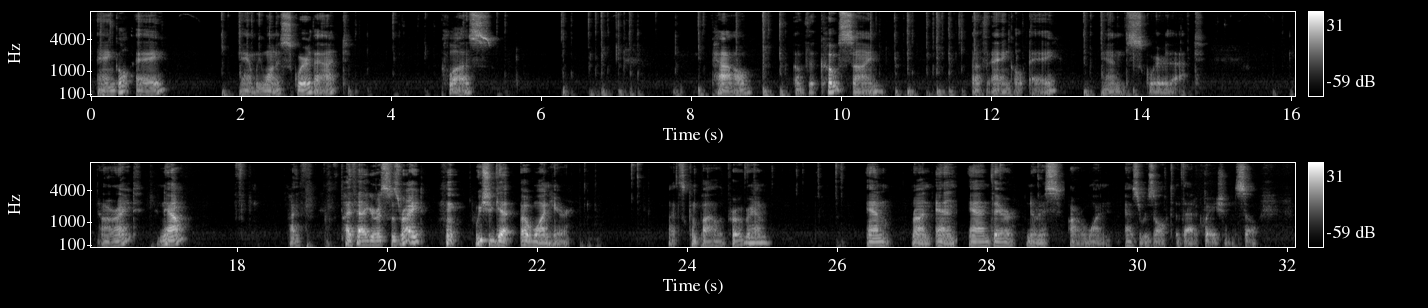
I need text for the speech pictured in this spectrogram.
angle A, and we want to square that, plus pow of the cosine of angle A, and square that. All right, now Pythagoras was right we should get a 1 here. Let's compile the program and run n. And there, notice our 1 as a result of that equation. So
